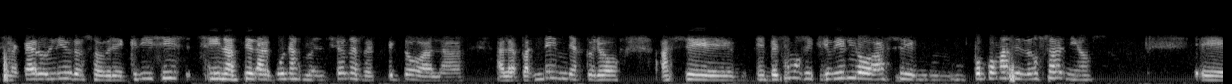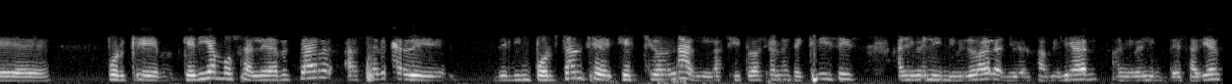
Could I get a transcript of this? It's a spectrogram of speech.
sacar un libro sobre crisis sin hacer algunas menciones respecto a la a la pandemia, pero hace empezamos a escribirlo hace un poco más de dos años, eh, porque queríamos alertar acerca de, de la importancia de gestionar las situaciones de crisis a nivel individual, a nivel familiar, a nivel empresarial,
